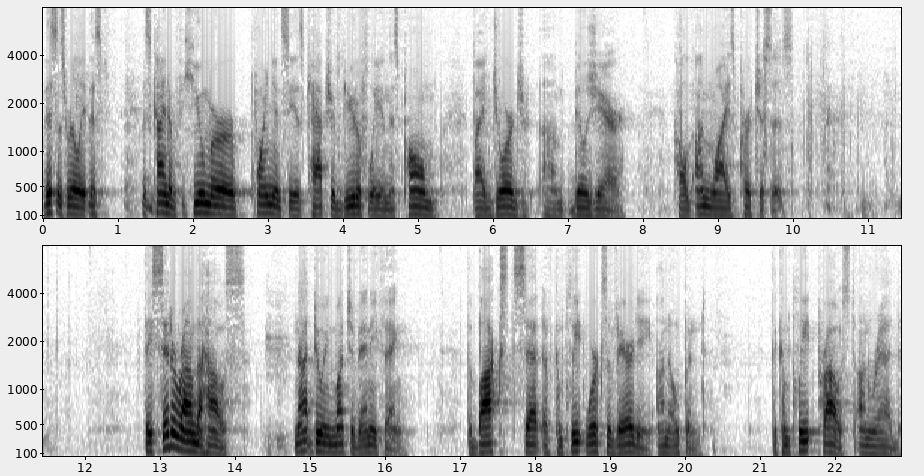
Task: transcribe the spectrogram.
this is really, this, this kind of humor, poignancy is captured beautifully in this poem by George um, Bilgere called Unwise Purchases. They sit around the house, not doing much of anything the boxed set of complete works of Verdi unopened, the complete Proust unread,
